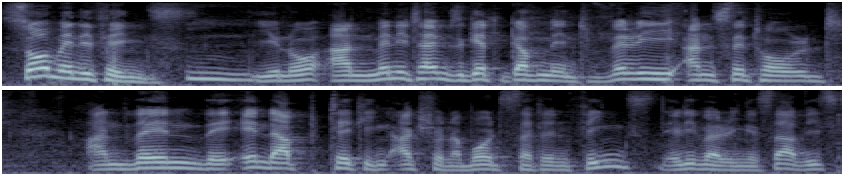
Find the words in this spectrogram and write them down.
so many things, mm. you know, and many times you get government very unsettled and then they end up taking action about certain things, delivering a service,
